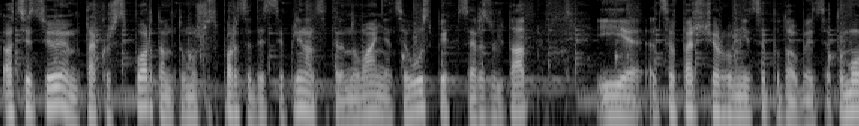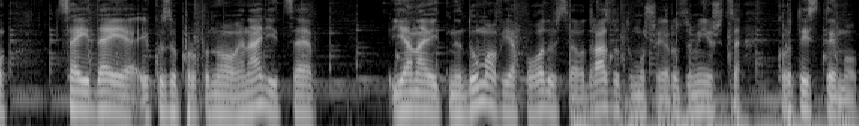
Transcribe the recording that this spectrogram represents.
асоціюємо також з спортом, тому що спорт це дисципліна, це тренування, це успіх, це результат. І це в першу чергу мені це подобається. Тому ця ідея, яку запропонував Геннадій, це. Я навіть не думав, я погодився одразу, тому що я розумію, що це крутий стимул.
